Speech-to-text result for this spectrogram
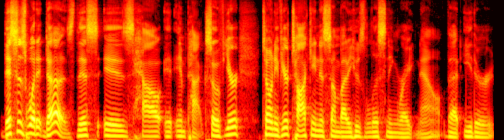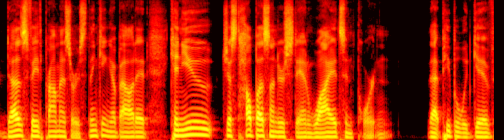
this is what it does. This is how it impacts. So if you're, Tony, if you're talking to somebody who's listening right now that either does Faith Promise or is thinking about it, can you just help us understand why it's important that people would give.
